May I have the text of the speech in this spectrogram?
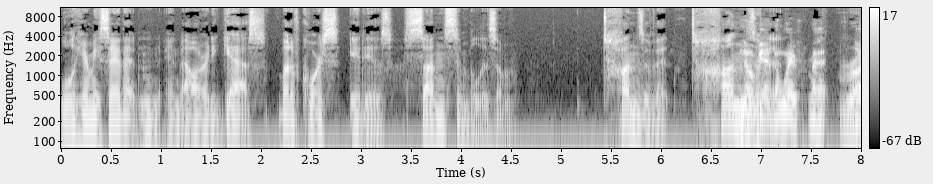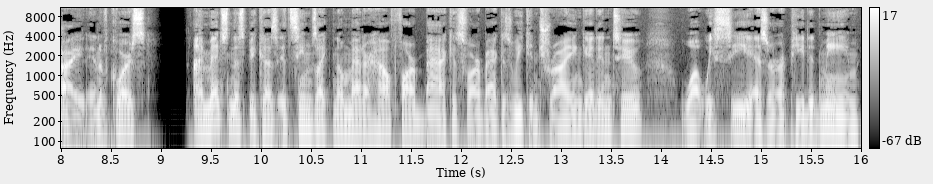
will hear me say that and, and already guess. But of course, it is sun symbolism. Tons of it. Tons no getting it. away from it. Right. Yep. And of course, I mention this because it seems like no matter how far back, as far back as we can try and get into, what we see as a repeated meme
